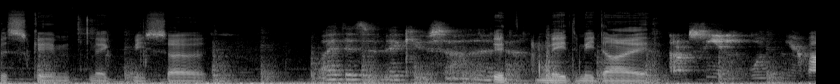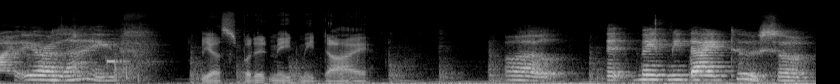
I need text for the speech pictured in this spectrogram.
this game make me sad. Why does it make you sad? It made me die. I don't see any loot nearby. But you're alive. Yes, but it made me die. Well, it made me die too, so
